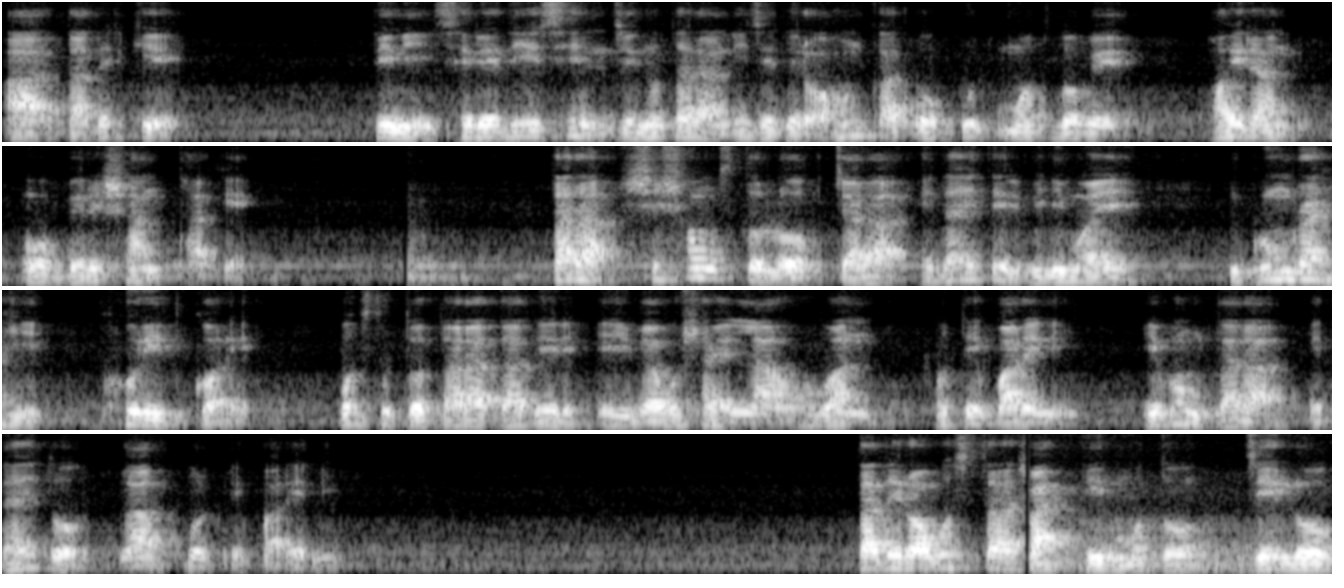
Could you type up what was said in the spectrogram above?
আর তাদেরকে তিনি ছেড়ে দিয়েছেন, যেন তারা নিজেদের অহংকার ও কুট মতলবে হয়রান ও পেরেশান থাকে। তারা সে সমস্ত লোক যারা হেদায়েতের বিনিময়ে গুমরাহি খরিদ করে। বস্তুত তারা তাদের এই ব্যবসায় লাভবান হতে পারেনি এবং তারা হেদায়তও লাভ করতে পারেনি। তাদের অবস্থা ব্যক্তির মতো যে লোক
